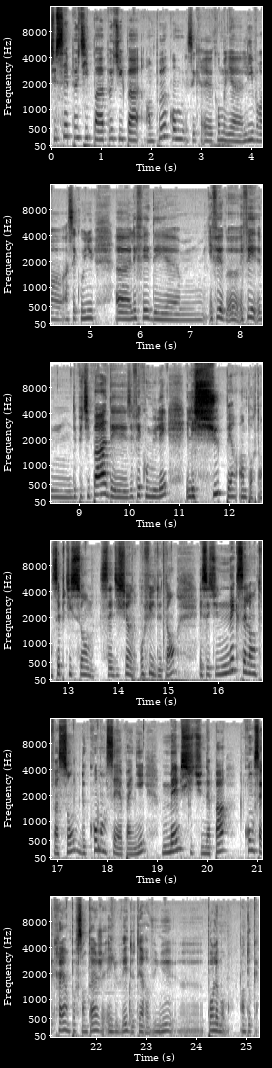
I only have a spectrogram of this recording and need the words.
tu sais, petit pas, petit pas, un peu comme, comme il y a un livre assez connu, euh, l'effet des effets, effets de petits pas, des effets cumulés, il est super important. Ces petites sommes s'additionnent au fil du temps et c'est une excellente façon de commencer à épargner, même si tu n'as pas consacré un pourcentage élevé de tes revenus euh, pour le moment, en tout cas.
